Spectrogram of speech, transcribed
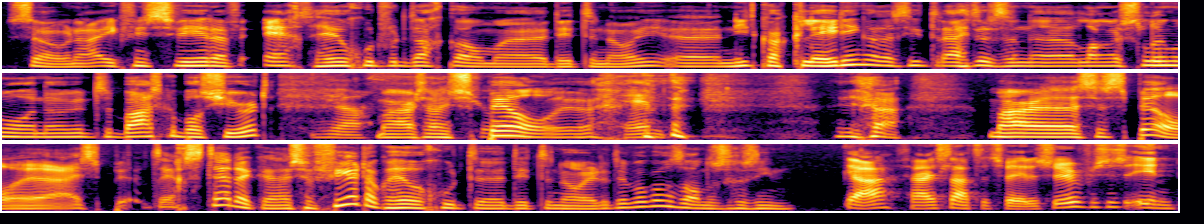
Zo, nou, ik vind Zverev echt heel goed voor de dag komen, dit toernooi. Eh, niet qua kleding, want dat ziet eruit als een lange slungel en zijn basketbalshirt. Ja, Maar zijn spel, hemd. ja, maar eh, zijn spel, eh, hij speelt echt sterk. Hij serveert ook heel goed eh, dit toernooi. Dat hebben we ook wel eens anders gezien. Ja, hij slaat de tweede services in.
